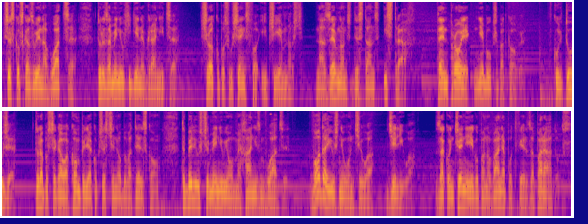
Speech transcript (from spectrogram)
Wszystko wskazuje na władcę, który zamienił higienę w granicę. W środku posłuszeństwo i przyjemność, na zewnątrz dystans i strach. Ten projekt nie był przypadkowy. W kulturze, która postrzegała kąpiel jako przestrzeń obywatelską, Tybeliusz przemienił ją w mechanizm władzy. Woda już nie łączyła, dzieliła. Zakończenie jego panowania potwierdza paradoks.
